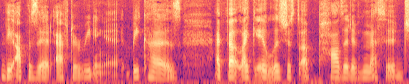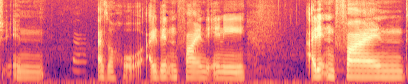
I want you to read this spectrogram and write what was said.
the opposite after reading it because I felt like it was just a positive message in as a whole. I didn't find any I didn't find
